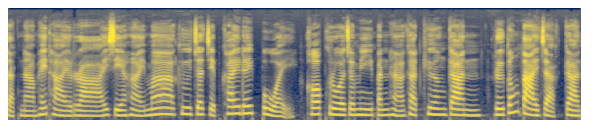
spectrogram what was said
สัตว์น้ำให้ทายร้าย เสียหายมากคือจะเจ็บไข้ได้ป่วย ครอบครัวจะมีปัญหาขัดเคืองกัน หรือต้องตายจากกัน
